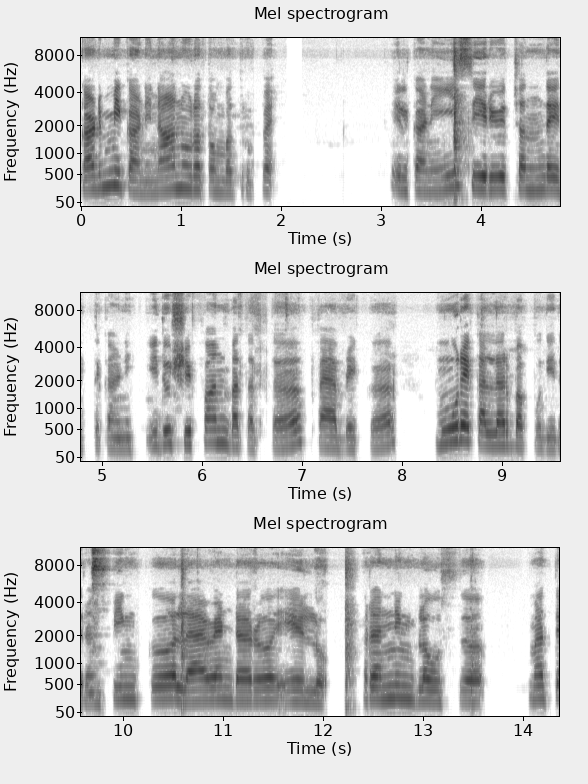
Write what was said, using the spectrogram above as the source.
ಕಡಿಮೆ ಕಾಣಿ ನಾನ್ನೂರ ತೊಂಬತ್ತು ರೂಪಾಯಿ. ಇಲ್ಲಿ ಕಾಣಿ, ಈ ಸೀರೆಯು ಚಂದ ಇತ್ತು ಕಾಣಿ. ಇದು ಶಿಫಾನ್ ಬತ್ತ ಫ್ಯಾಬ್ರಿಕ್. ಮೂರೇ ಕಲ್ಲರ್ ಬಪ್ಪುದಿದ್ರಂಗೆ pink, lavender, yellow. Running blouse. ಮತ್ತು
